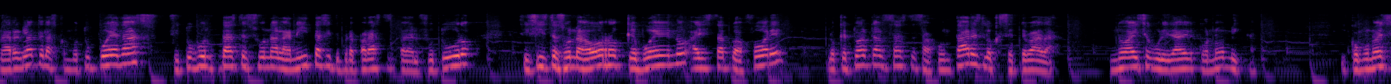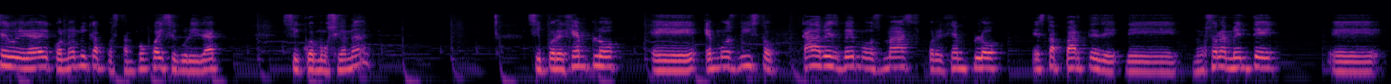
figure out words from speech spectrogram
arréglatelas como tú puedas, si tú juntaste una lanita, si te preparaste para el futuro, si hiciste un ahorro, qué bueno, ahí está tu afore, lo que tú alcanzaste a juntar es lo que se te va a dar, no hay seguridad económica. Y como no hay seguridad económica, pues tampoco hay seguridad psicoemocional. Si, por ejemplo, eh, hemos visto, cada vez vemos más, por ejemplo, esta parte de, no solamente eh,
